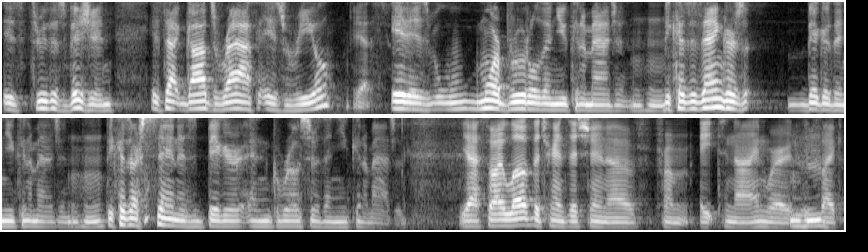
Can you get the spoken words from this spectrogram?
is through this vision is that God's wrath is real. Yes. It is w- more brutal than you can imagine mm-hmm. because His anger's bigger than you can imagine mm-hmm. because our sin is bigger and grosser than you can imagine. Yeah, so I love the transition of from eight to nine, where it's mm-hmm. like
